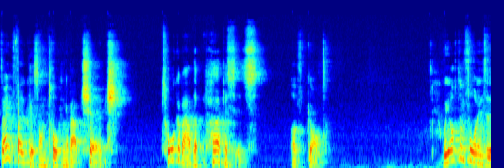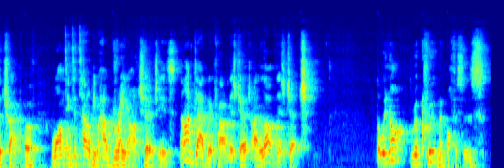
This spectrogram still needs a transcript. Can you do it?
don't focus on talking about church, talk about the purposes of God. We often fall into the trap of wanting to tell people how great our church is. And I'm glad we're proud of this church. I love this church. But we're not recruitment officers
